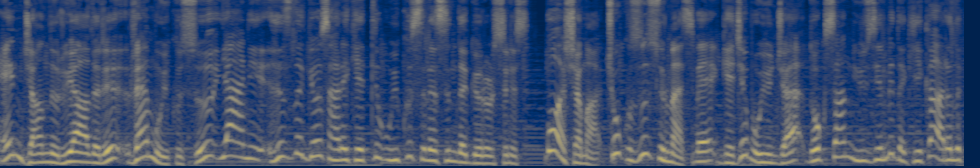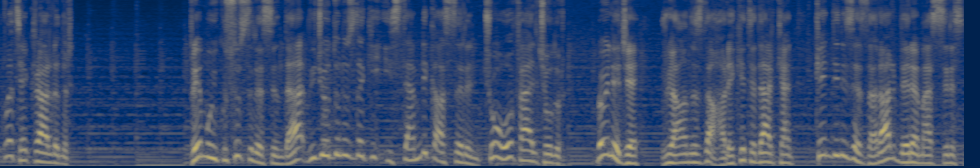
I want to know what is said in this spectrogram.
En canlı rüyaları REM uykusu yani hızlı göz hareketli uyku sırasında görürsünüz. Bu aşama çok uzun sürmez ve gece boyunca 90-120 dakika aralıkla tekrarlanır. REM uykusu sırasında vücudunuzdaki istemli kasların çoğu felç olur. Böylece rüyanızda hareket ederken kendinize zarar veremezsiniz.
